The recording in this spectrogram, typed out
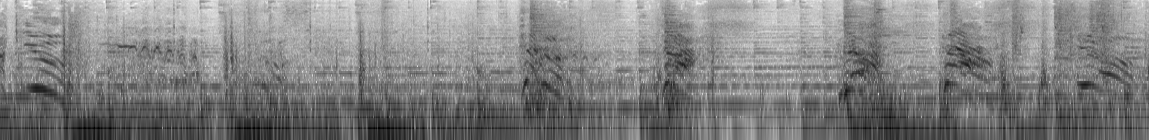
Fuck you! It's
